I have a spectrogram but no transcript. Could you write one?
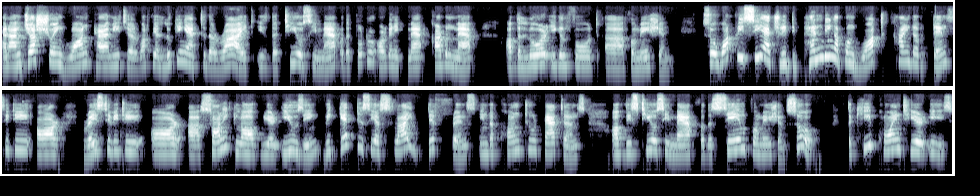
And I'm just showing one parameter. What we are looking at to the right is the TOC map or the total organic map, carbon map of the lower Eagle Ford uh, formation. So what we see actually, depending upon what kind of density or resistivity or uh, sonic log we are using, we get to see a slight difference in the contour patterns of this TOC map for the same formation. So the key point here is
